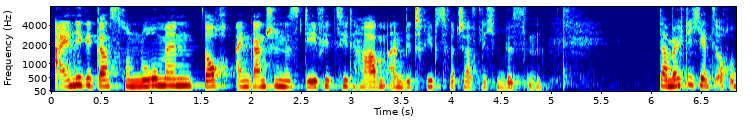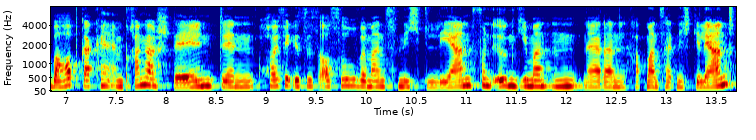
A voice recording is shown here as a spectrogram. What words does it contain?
einige Gastronomen doch ein ganz schönes Defizit haben an betriebswirtschaftlichem Wissen. Da möchte ich jetzt auch überhaupt gar keinen Empranger stellen, denn häufig ist es auch so, wenn man es nicht lernt von irgendjemandem, naja, dann hat man es halt nicht gelernt.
